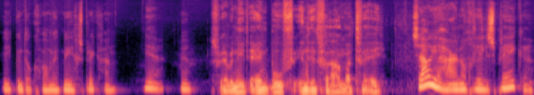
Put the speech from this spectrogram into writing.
Je kunt ook gewoon met me in gesprek gaan. Ja. ja. Dus we hebben niet één boef in dit verhaal, maar twee. Zou je haar nog willen spreken?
